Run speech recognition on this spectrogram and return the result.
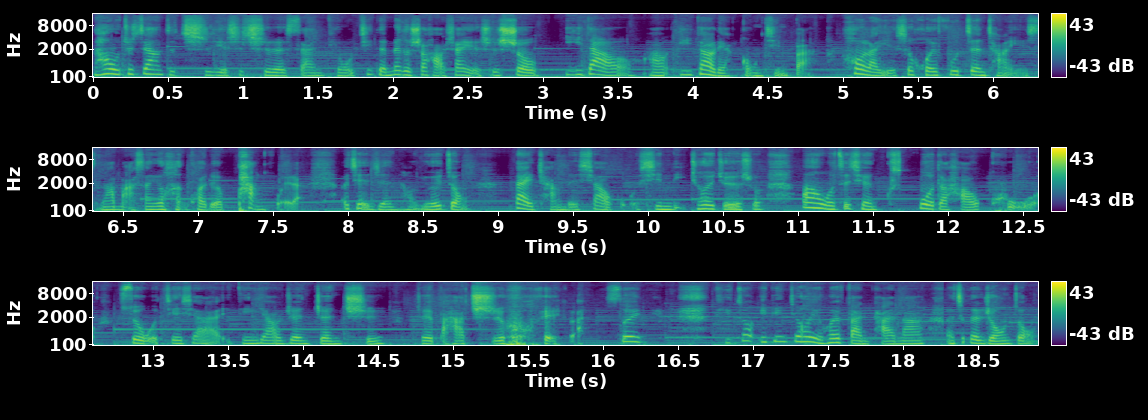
然后我就这样子吃，也是吃了三天。我记得那个时候好像也是瘦一到好一到两公斤吧。后来也是恢复正常饮食，然后马上又很快的又胖回来。而且人哈有一种代偿的效果，心里就会觉得说啊，我之前过得好苦哦，所以我接下来一定要认真吃，所以把它吃回来。所以体重一定就会也会反弹啊。而这个荣总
